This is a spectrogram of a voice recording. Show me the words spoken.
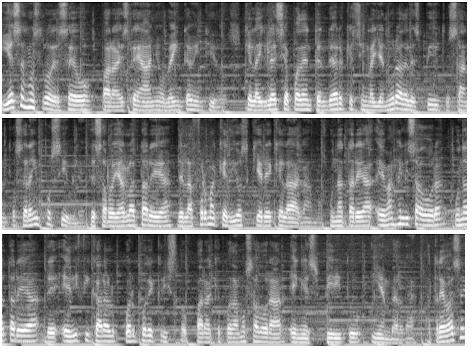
Y ese es nuestro deseo para este año 2022, que la iglesia pueda entender que sin la llenura del Espíritu Santo será imposible desarrollar la tarea de la forma que Dios quiere quiere que la hagamos. Una tarea evangelizadora, una tarea de edificar al cuerpo de Cristo para que podamos adorar en espíritu y en verdad. Atrévase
